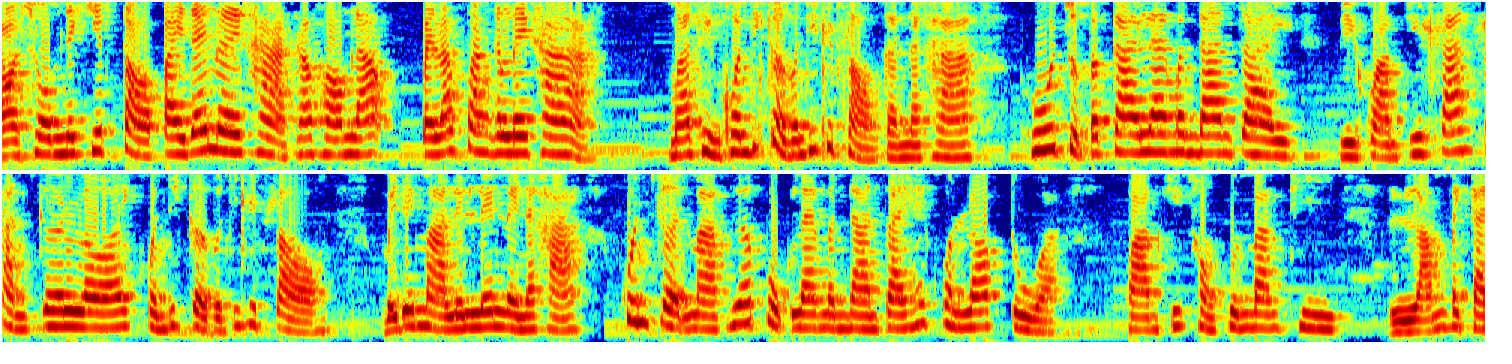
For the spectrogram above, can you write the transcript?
อชมในคลิปต่อไปได้เลยค่ะ ถ้าพร้อมแล้วไปรับฟังกันเลยค่ะ มาถึงคนที่เกิดวันที่ 12 กันนะคะ ผู้จุดประกายแรงบันดาลใจ มีความคิดสร้างสรรค์เกินร้อย คนที่เกิดวันที่ 12 ไม่ได้มาเล่นๆเลยนะคะ คุณเกิดมาเพื่อปลุกแรงบันดาลใจให้คนรอบตัว ความคิดของคุณบางที ล้ำไปไกล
